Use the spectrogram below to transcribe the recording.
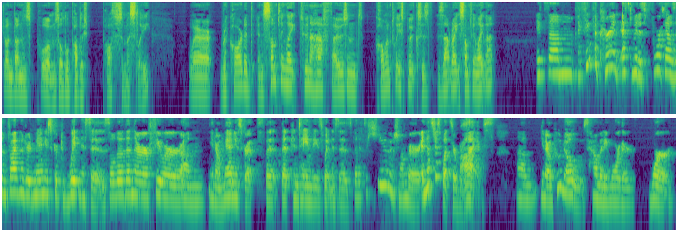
John Donne's poems, although published posthumously, were recorded in something like two and a half thousand commonplace books. Is, is that right? Something like that? It's um I think the current estimate is 4,500 manuscript witnesses, although then there are fewer um you know manuscripts that that contain these witnesses, but it's a huge number and that's just what survives. Um you know, who knows how many more there were.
